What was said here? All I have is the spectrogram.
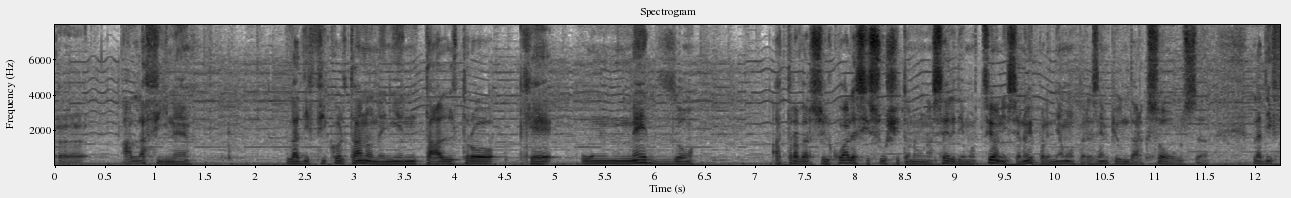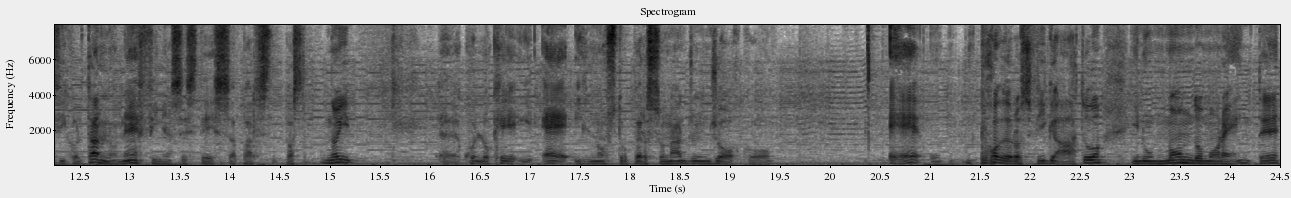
eh, alla fine la difficoltà non è nient'altro che un mezzo attraverso il quale si suscitano una serie di emozioni. Se noi prendiamo per esempio un Dark Souls, la difficoltà non è fine a se stessa. noi eh, quello che è il nostro personaggio in gioco è un povero sfigato in un mondo morente,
